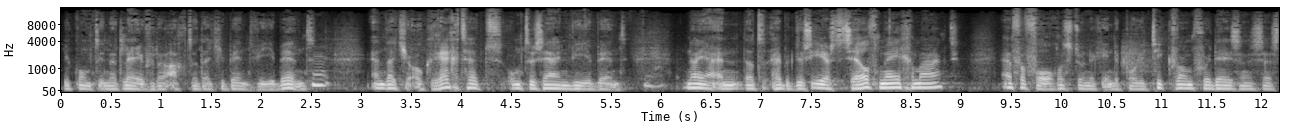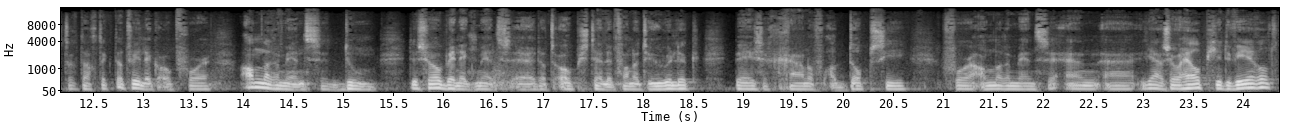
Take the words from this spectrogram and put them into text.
je komt in het leven erachter dat je bent wie je bent. En dat je ook recht hebt om te zijn wie je bent. Ja. Nou ja, en dat heb ik dus eerst zelf meegemaakt... En vervolgens, toen ik in de politiek kwam voor D66, dacht ik... dat wil ik ook voor andere mensen doen. Dus zo ben ik met uh, dat openstellen van het huwelijk bezig gegaan... of adoptie voor andere mensen. En uh, ja, zo help je de wereld,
